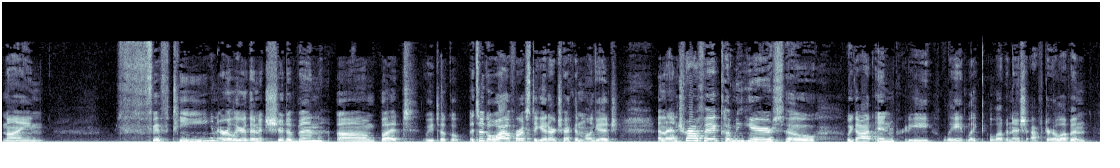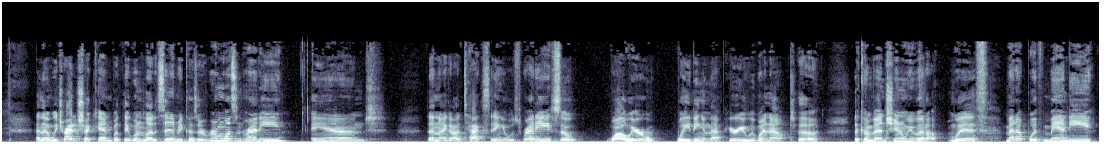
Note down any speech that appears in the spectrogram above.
9:15, earlier than it should have been. Um, but we took a it took a while for us to get our check-in luggage, and then traffic coming here, so we got in pretty late, like 11ish, after 11. And then we tried to check in, but they wouldn't let us in because our room wasn't ready. And then I got a text saying it was ready. So while we were waiting in that period, we went out to the convention. We met up with met up with Mandy,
